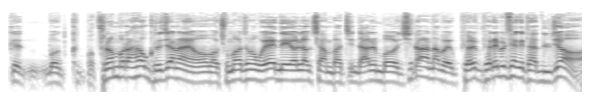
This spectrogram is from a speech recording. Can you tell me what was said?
그, 뭐, 그, 뭐 불안불안하고 그러잖아요. 막 조마조마 왜 내 연락처 안 받지? 나를 뭐 싫어하나, 뭐 별, 별의별 생각이 다 들죠?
